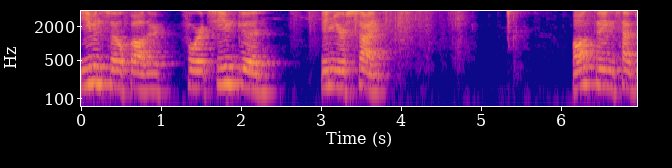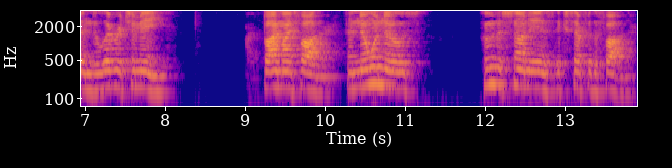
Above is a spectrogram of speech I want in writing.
Even so, Father, for it seemed good in your sight. All things have been delivered to me by my Father, and no one knows who the Son is except for the Father,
